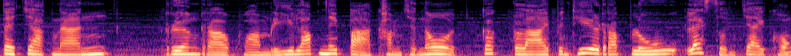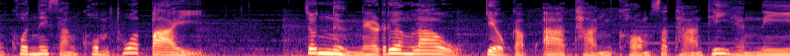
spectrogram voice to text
แต่จากนั้นเรื่องราวความลี้ลับในป่าคำชะโนดก็กลายเป็นที่รับรู้และสนใจของคนในสังคมทั่วไป จนหนึ่งในเรื่องเล่าเกี่ยวกับอาถรรพ์ของสถานที่แห่งนี้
